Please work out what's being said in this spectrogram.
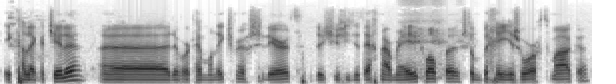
ik ga lekker chillen. Uh, er wordt helemaal niks meer gestudeerd. Dus je ziet het echt naar beneden klappen. Dus dan begin je zorg te maken.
